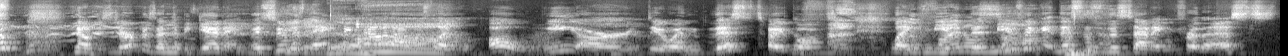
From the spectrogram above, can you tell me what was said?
it. no, Disturbed was in the beginning. As soon as that came out, I was like, "Oh, we are doing this type of like the mu- final the song- music. This is yeah. the setting for this."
